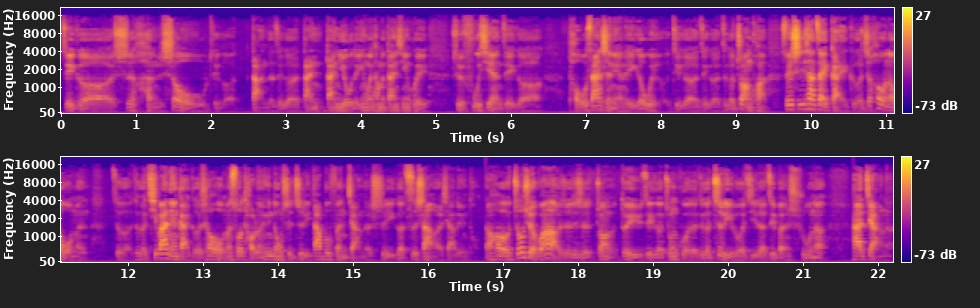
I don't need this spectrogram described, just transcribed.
这个是很受这个党的这个担担忧的，因为他们担心会去复现这个头三十年的一个为这个这个这个状况。所以实际上在改革之后呢，我们。这个这个七八年改革之后，我们所讨论运动式治理，大部分讲的是一个自上而下的运动。然后周雪光老师是装对于这个中国的这个治理逻辑的这本书呢，他讲了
